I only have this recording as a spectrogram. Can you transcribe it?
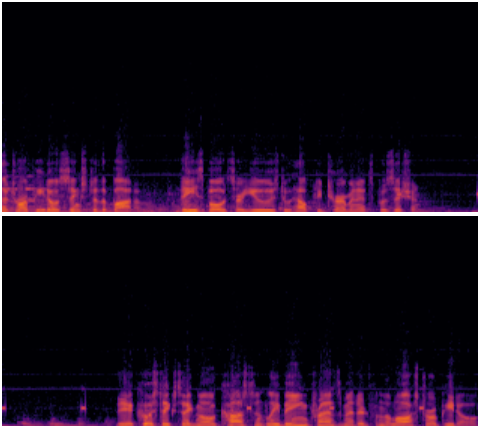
When the torpedo sinks to the bottom, these boats are used to help determine its position. The acoustic signal constantly being transmitted from the lost torpedo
